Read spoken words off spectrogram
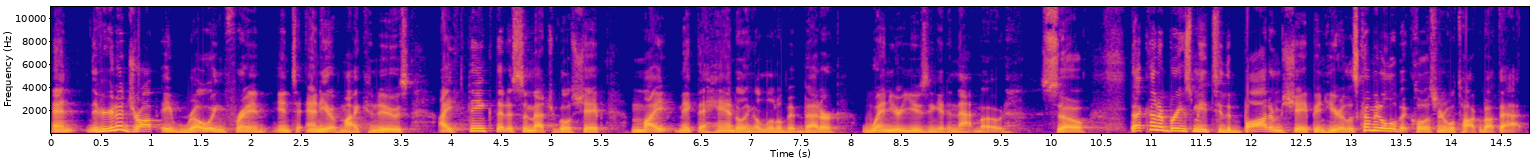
And if you're going to drop a rowing frame into any of my canoes, I think that a symmetrical shape might make the handling a little bit better when you're using it in that mode. So that kind of brings me to the bottom shape in here. Let's come in a little bit closer and we'll talk about that.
